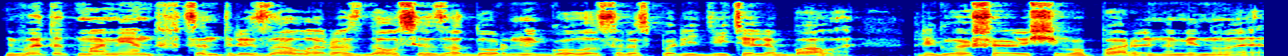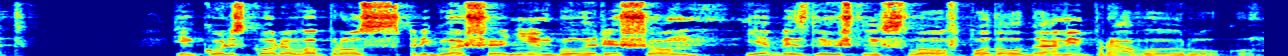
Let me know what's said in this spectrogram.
В этот момент в центре зала раздался задорный голос распорядителя бала, приглашающего пары на минуэт. И коль скоро вопрос с приглашением был решен, я без лишних слов подал даме правую руку.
